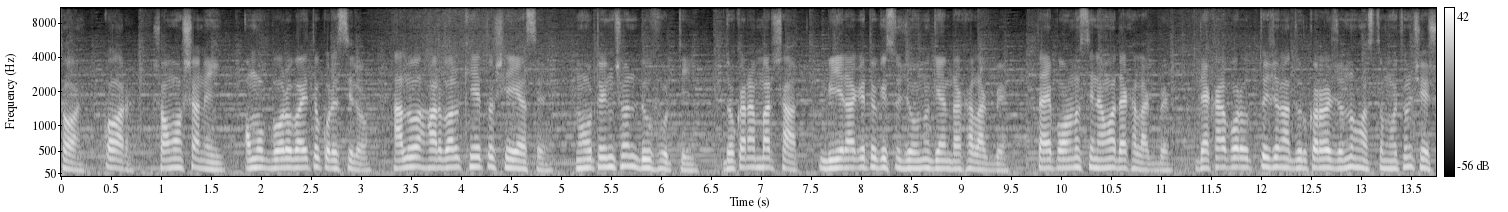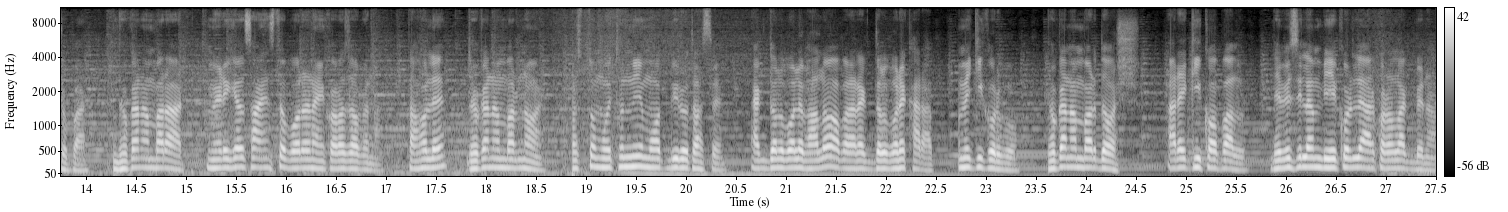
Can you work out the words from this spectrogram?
ছয়, কর, সমস্যা নেই। অমুক বড় ভাই তো করেছিল। হালুয়া হারবাল খেয়ে তো সেই আছে। নো টেনশন দু ফুর্তি। ধোকা নাম্বার সাত, বিয়ের আগে তো কিছু যৌন জ্ঞান রাখা লাগবে। তাই পর্ণ সিনেমা দেখা লাগবে। দেখার পর উত্তেজনা দূর করার জন্য হস্তমৈথুন শেষ উপায়। ধোকা নাম্বার আট মেডিকেল সায়েন্স তো বলে নাই, করা যাবে না। তাহলে ধোকা নাম্বার নয়, হস্তমৈথুন নিয়ে মত বিরোধ আছে। একদল বলে ভালো, আবার আরেক দল বলে খারাপ। আমি কি করব? ধোকা নাম্বার দশ আরে কি কপাল? ভেবেছিলাম বিয়ে করলে আর করা লাগবে না।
